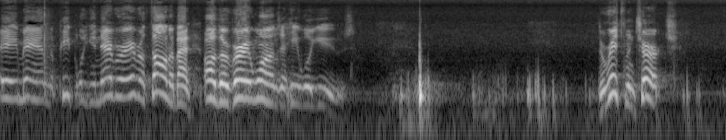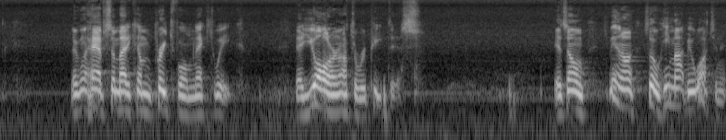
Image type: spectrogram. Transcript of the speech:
amen, the people you never ever thought about are the very ones that he will use. The Richmond church they're going to have somebody come and preach for them next week. Now, you all are not to repeat this. It's on, it's being on, so he might be watching it.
